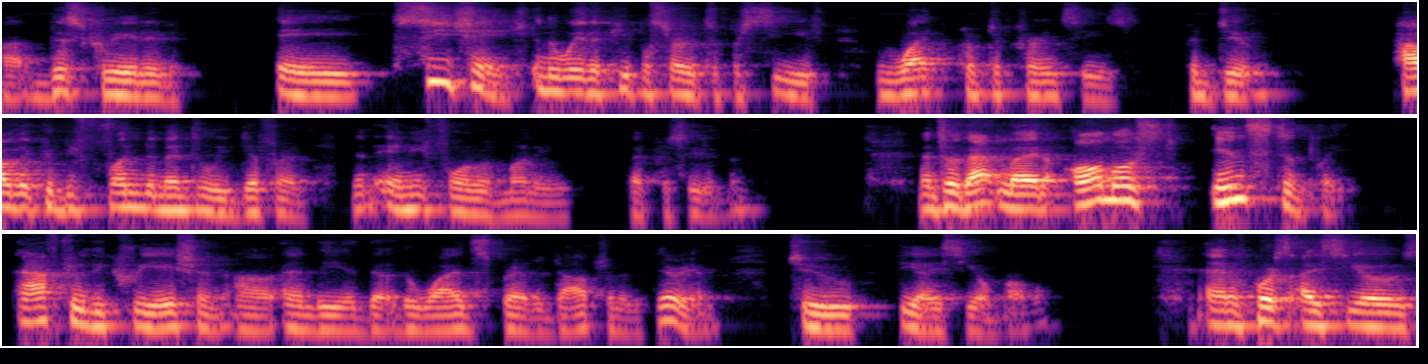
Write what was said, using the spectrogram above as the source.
uh, this created a sea change in the way that people started to perceive what cryptocurrencies could do, how they could be fundamentally different than any form of money that preceded them. And so that led almost instantly after the creation uh, and the, the, the, widespread adoption of Ethereum to the ICO bubble. And of course, ICOs,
